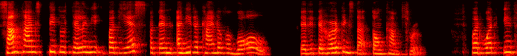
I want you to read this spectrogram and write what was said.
Sometimes people telling me, but yes, but then I need a kind of a wall that it, the hurtings that don't come through. But what if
